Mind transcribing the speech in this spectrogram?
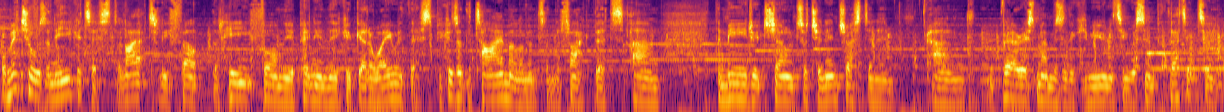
Well, Mitchell was an egotist, and I actually felt that he formed the opinion that he could get away with this because of the time element and the fact that um, the media had shown such an interest in him, and various members of the community were sympathetic to him.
